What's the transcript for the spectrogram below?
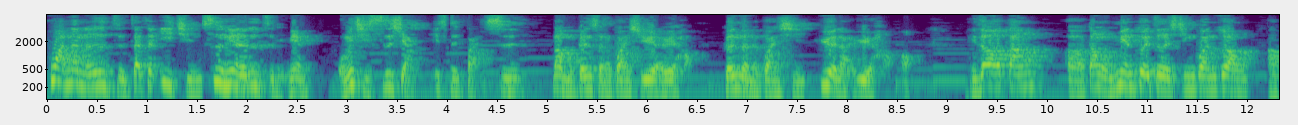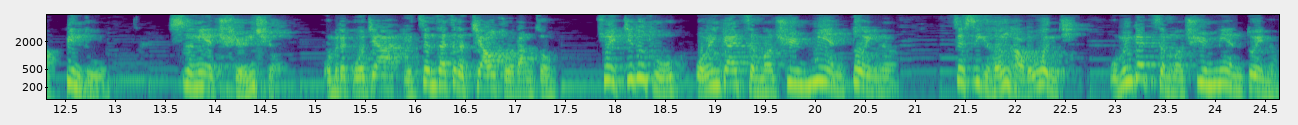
患难的日子，在这疫情肆虐的日子里面，我们一起思想，一起反思，那我们跟神的关系越来越好，跟人的关系越来越好。哈，你知道当。呃，当我们面对这个新冠状啊病毒肆虐全球，我们的国家也正在这个焦灼当中，所以基督徒我们应该怎么去面对呢？这是一个很好的问题。我们应该怎么去面对呢？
